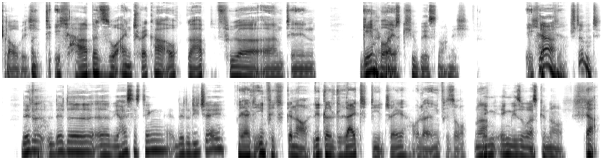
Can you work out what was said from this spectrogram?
glaube ich. Und ich habe so einen Tracker auch gehabt für ähm, den Gameboy. Cubase noch nicht. Ich Ja, hatte, stimmt. Little, little, äh, wie heißt das Ding? Little DJ? ja, irgendwie, genau, Little Light DJ oder irgendwie so. Ne? Irg irgendwie sowas, genau. Ja.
